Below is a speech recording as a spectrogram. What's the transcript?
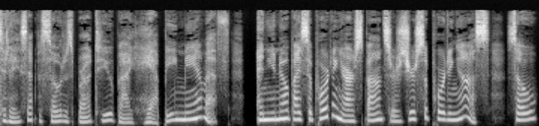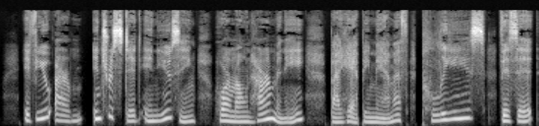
Today's episode is brought to you by Happy Mammoth. And you know, by supporting our sponsors, you're supporting us. So if you are interested in using Hormone Harmony by Happy Mammoth, please visit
